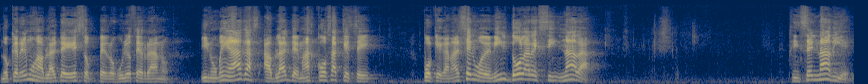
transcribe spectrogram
No queremos hablar de eso, Pedro Julio Serrano. Y no me hagas hablar de más cosas que sé. Porque ganarse 9 mil dólares sin nada, sin ser nadie,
